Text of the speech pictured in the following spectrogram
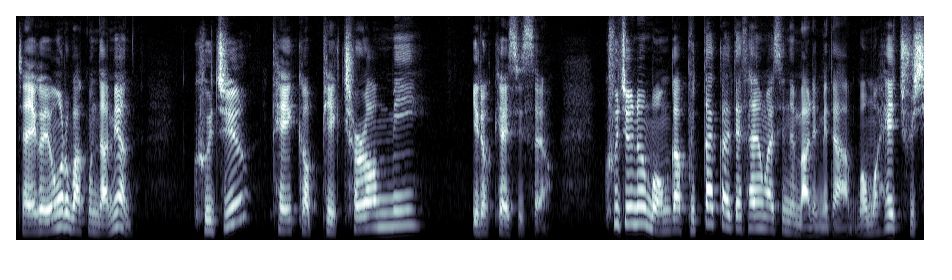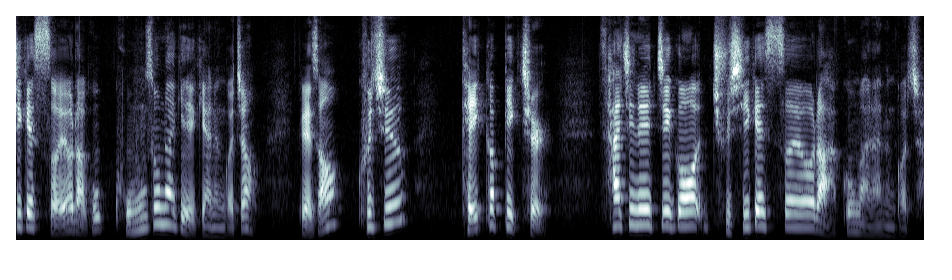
자, 이거 영어로 바꾼다면 Could you take a picture of me? 이렇게 할 수 있어요. 쿠주는 뭔가 부탁할 때 사용할 수 있는 말입니다. 뭐뭐 해 주시겠어요? 라고 공손하게 얘기하는 거죠. 그래서 could you take a picture? 사진을 찍어 주시겠어요? 라고 말하는 거죠.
